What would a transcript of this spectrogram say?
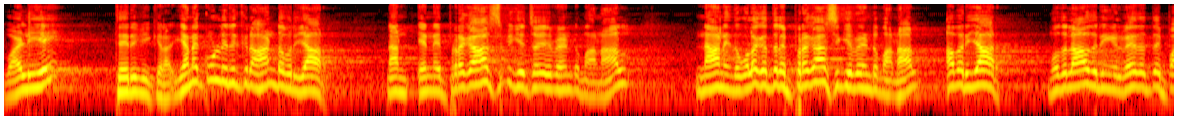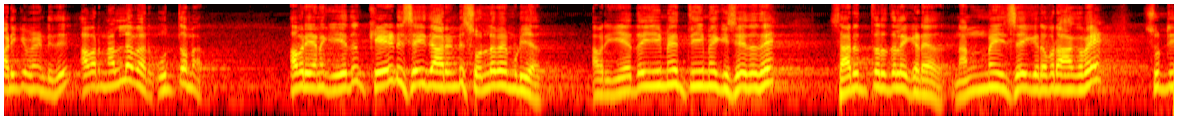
வழியை தெரிவிக்கிறார். எனக்குள் இருக்கிற ஆண்டவர் யார்? நான் என்னை பிரகாசிப்பிக்க செய்ய வேண்டுமானால் நான் இந்த உலகத்தில் பிரகாசிக்க வேண்டுமானால் அவர் யார்? முதலாவது நீங்கள் வேதத்தை படிக்க வேண்டியது அவர் நல்லவர் உத்தமர். அவர் எனக்கு எதுவும் கேடு செய்தார் என்று சொல்லவே முடியாது. அவர் எதையுமே தீமைக்கு செய்ததே சரித்திரத்திலே கிடையாது. நன்மை செய்கிறவராகவே சுற்றி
